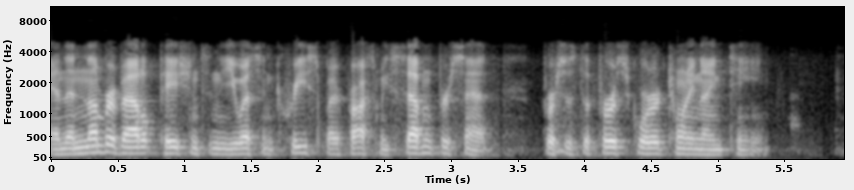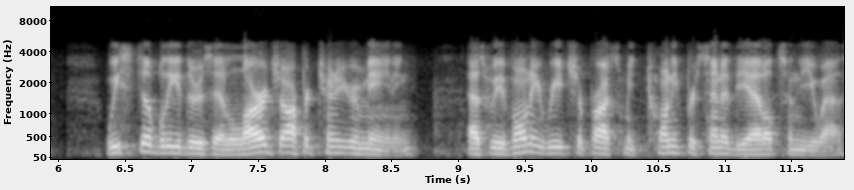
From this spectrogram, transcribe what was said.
and the number of adult patients in the U.S. increased by approximately 7% versus the first quarter of 2019. We still believe there is a large opportunity remaining, as we have only reached approximately 20% of the adults in the U.S.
